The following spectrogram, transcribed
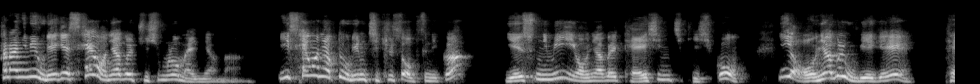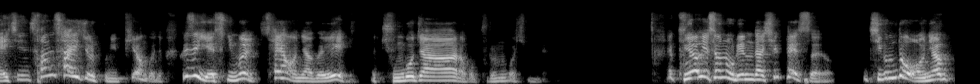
하나님이 우리에게 새 언약을 주심으로 말미암아 이 새 언약도 우리는 지킬 수 없으니까 예수님이 이 언약을 대신 지키시고 이 언약을 우리에게 대신 선사해 줄 분이 필요한 거죠. 그래서 예수님을 새 언약의 중보자라고 부르는 것입니다. 구약에서는 우리는 다 실패했어요. 지금도 언약,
